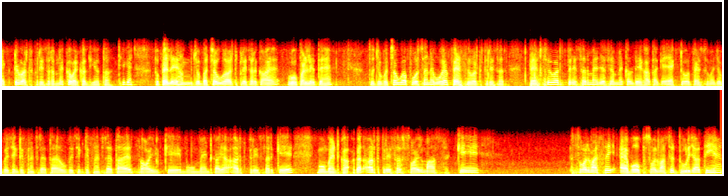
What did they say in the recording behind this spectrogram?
active earth pressure हमने कवर कर लिया था, ठीक है? तो पहले हम जो बचा हुआ अर्थ प्रेशर का है, वो पढ़ लेते हैं। तो जो बचा हुआ पोर्सन है, वो है passive earth pressure passive earth pressure में जैसे हमने कल देखा था कि एक्टिव और पैसिव में जो बेसिक डिफरेंस रहता है, वो बेसिक डिफरेंस रहता है सॉइल के मूवमेंट का या अर्थ प्रेशर के मूवमेंट का। अगर अर्थ प्रेशर सॉइल मास के सॉइल मास से एबोव सॉइल मास से दूर जाती है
